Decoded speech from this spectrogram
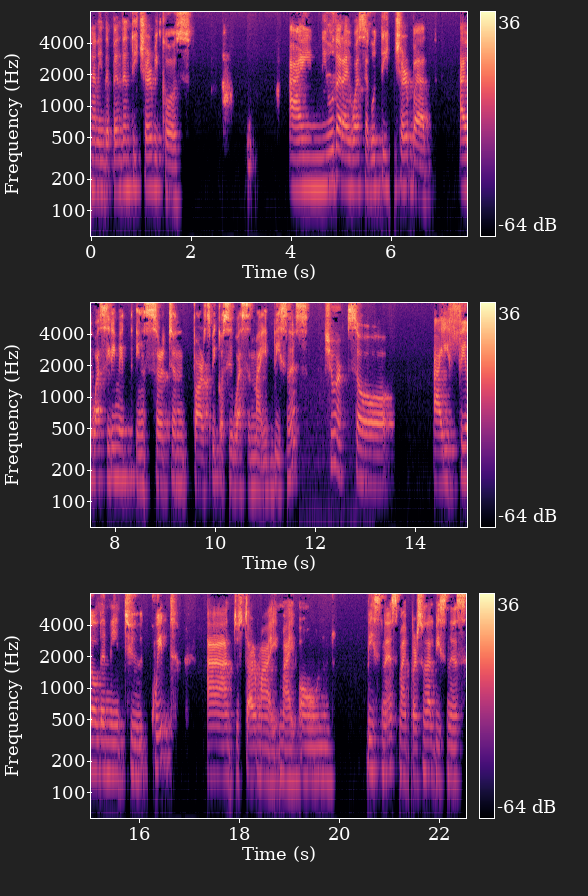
an independent teacher because I knew that I was a good teacher, but I was limited in certain parts because it wasn't my business. Sure. So I feel the need to quit and to start my my own business, my personal business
